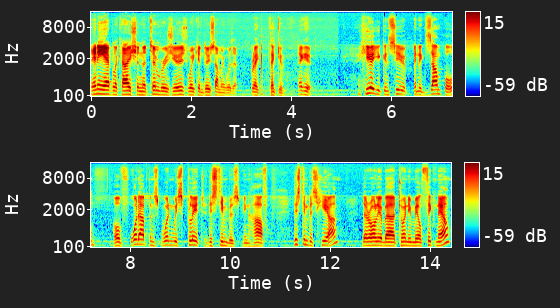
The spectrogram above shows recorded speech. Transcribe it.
Any application that timber is used, we can do something with it. Great, thank you. Thank you. Here you can see an example of what happens when we split these timbers in half. These timbers here, they're only about 20 mil thick now,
